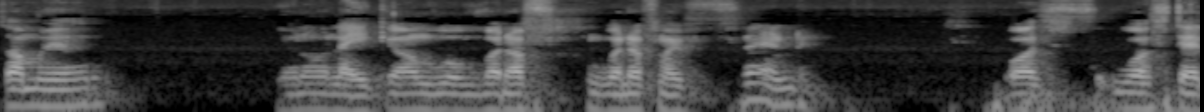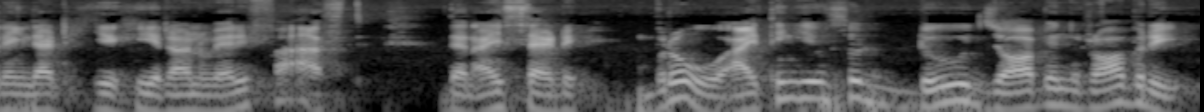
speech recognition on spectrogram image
somewhere. You know like um, one of one of my friend was was telling that he, he run very fast. Then i said bro i think you should do job in robbery.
